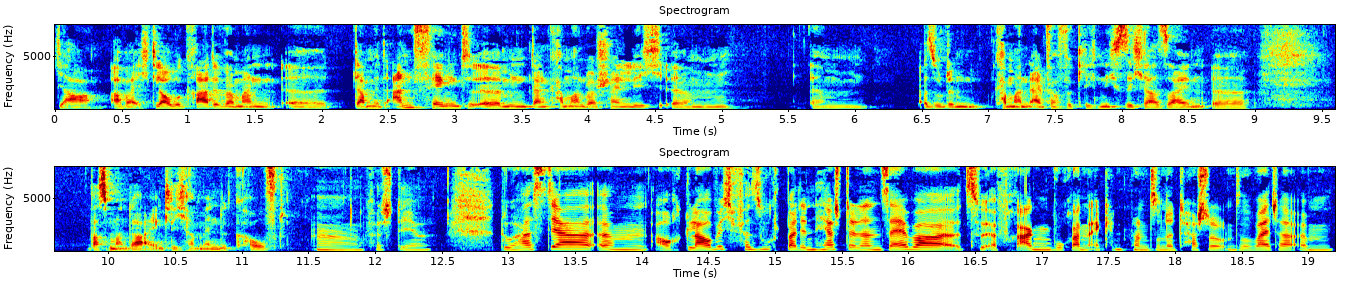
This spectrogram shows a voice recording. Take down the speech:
ja, aber ich glaube, gerade wenn man äh, damit anfängt, ähm, dann kann man wahrscheinlich, ähm, ähm, also dann kann man einfach wirklich nicht sicher sein, äh, was man da eigentlich am Ende kauft. Mm, verstehe. Du hast ja ähm, auch, glaube ich, versucht, bei den Herstellern selber zu erfragen, woran erkennt man so eine Tasche und so weiter. Ähm,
